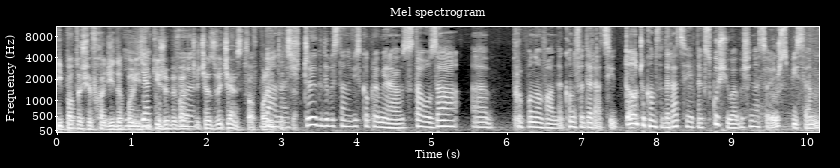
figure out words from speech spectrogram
i po to się wchodzi do polityki, Jakub, żeby walczyć o zwycięstwo w polityce. Banaś, czy gdyby stanowisko premiera zostało zaproponowane Konfederacji, to czy Konfederacja jednak skusiłaby się na sojusz z PiSem?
